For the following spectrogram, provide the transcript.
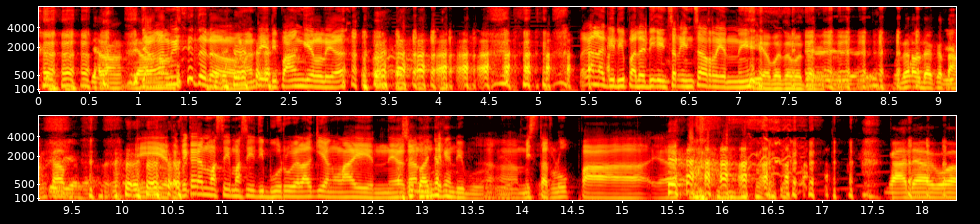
Jangan Jangan jangan, gitu dong, nanti dipanggil dia. kan lagi di pada diincer-incerin nih. iya betul betul. udah udah ketangkap. Itu dia, Pak. iya, tapi kan masih masih diburu lagi yang lain ya Masih kan. banyak Mungkin, yang diburu, uh, iya. Mister lupa ya. Nggak ada gua.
